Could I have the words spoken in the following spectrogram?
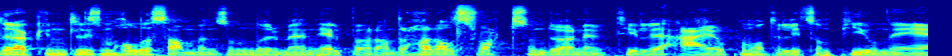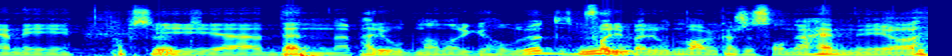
dere har kunnet liksom holde sammen som nordmenn, hjelpe hverandre. Harald Svart, som du har nevnt tidligere, er jo på en måte litt sånn pioneren i, i uh, denne perioden av Norge-Hollywood. Mm. Forrige perioden var vel kanskje Sonja Hennie og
